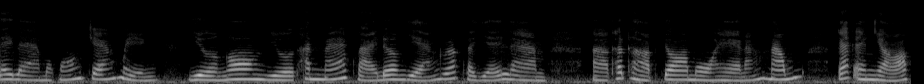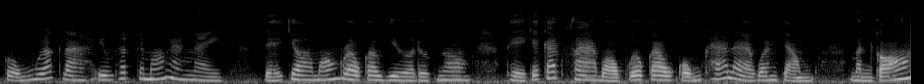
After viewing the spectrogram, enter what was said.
đây là một món tráng miệng vừa ngon vừa thanh mát lại đơn giản rất là dễ làm à, thích hợp cho mùa hè nắng nóng. Các em nhỏ cũng rất là yêu thích cái món ăn này. Để cho món rau câu dừa được ngon thì cái cách pha bột rau câu cũng khá là quan trọng. Mình có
